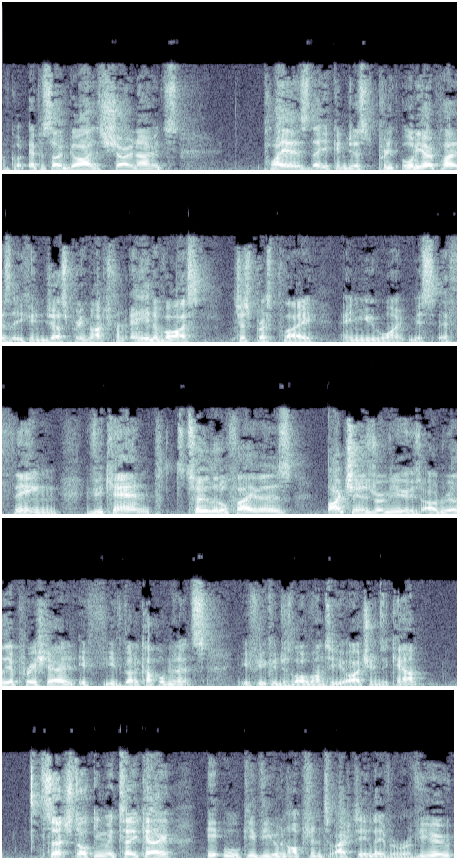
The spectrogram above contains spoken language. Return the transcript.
I've got episode guides, show notes, players that you can just pretty, audio players that you can just pretty much from any device just press play and you won't miss a thing. If you can, two little favors iTunes reviews. I would really appreciate it if you've got a couple of minutes, if you can just log on to your iTunes account, search Talking with TK. It will give you an option to actually leave a review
